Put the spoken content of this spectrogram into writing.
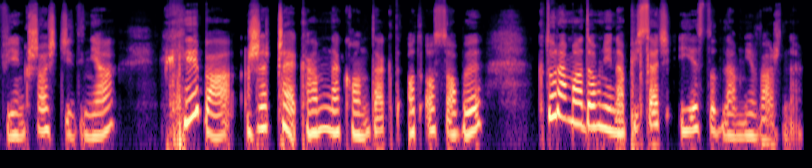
w większości dnia, chyba że czekam na kontakt od osoby, która ma do mnie napisać i jest to dla mnie ważne.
